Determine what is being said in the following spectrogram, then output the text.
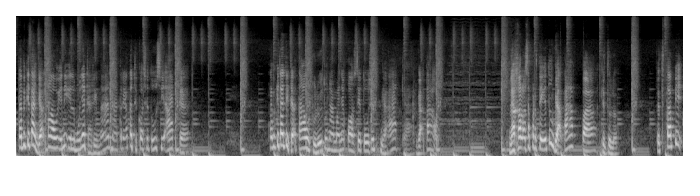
Tapi kita nggak tahu ini ilmunya dari mana. Ternyata di konstitusi ada. tapi kita tidak tahu dulu itu namanya konstitusi itu nggak ada nggak tahu nah kalau seperti itu nggak apa-apa gitu loh tetapi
